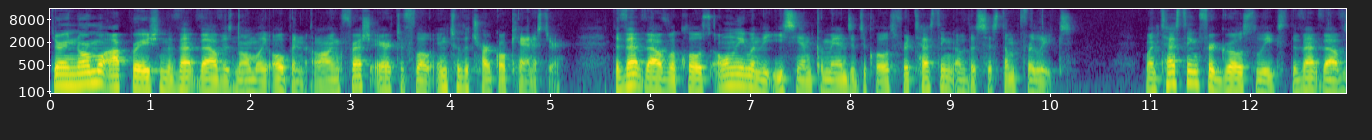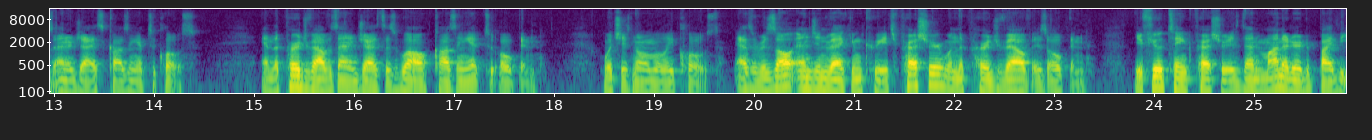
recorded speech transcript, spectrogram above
During normal operation, the vent valve is normally open, allowing fresh air to flow into the charcoal canister. The vent valve will close only when the ECM commands it to close for testing of the system for leaks. When testing for gross leaks, the vent valve is energized, causing it to close and the purge valve is energized as well, causing it to open, which is normally closed. As a result, engine vacuum creates pressure when the purge valve is open. The fuel tank pressure is then monitored by the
